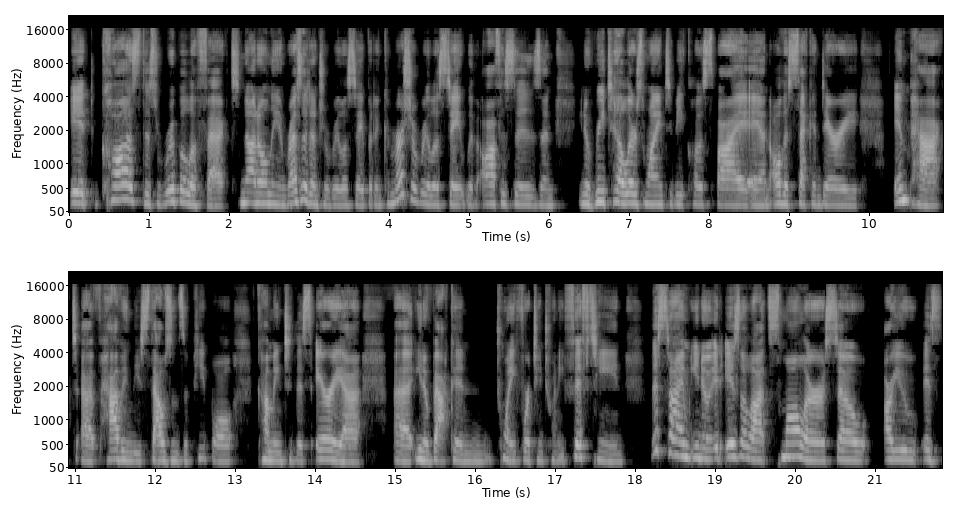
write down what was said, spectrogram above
it caused this ripple effect, not only in residential real estate, but in commercial real estate with offices and, you know, retailers wanting to be close by and all the secondary impact of having these thousands of people coming to this area, uh, you know, back in 2014, 2015. This time, you know, it is a lot smaller. So are you, is,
